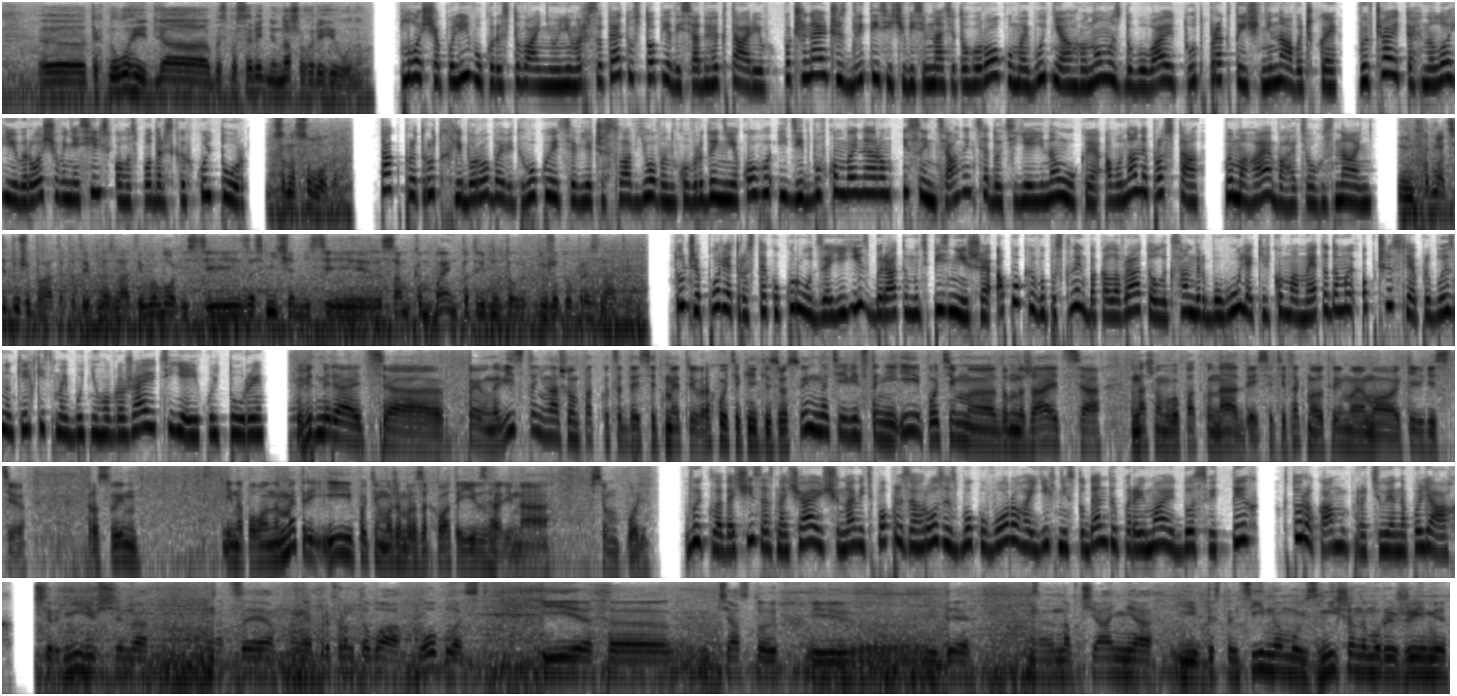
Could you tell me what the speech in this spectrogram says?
е, технологій для безпосередньо нашого регіону. Площа полів у користуванні університету 150 гектарів. Починаючи з 2018 року, майбутні агрономи здобувають тут практичні навички, вивчають технології вирощування сільськогосподарських культур. Це насолода. Так про труд хлібороба відгукується В'ячеслав Йовенко, в родині якого і дід був комбайнером, і син тягнеться до цієї науки. А вона непроста, вимагає багатьох знань. Інформації дуже багато потрібно знати. І вологість, і засміченість, і сам комбайн потрібно дуже добре знати. Тут же поряд росте кукурудза. Її збиратимуть пізніше. А поки випускник бакалаврату Олександр Богуля кількома методами обчислює приблизну кількість майбутнього врожаю цієї культури. Відміряється певна відстань, в нашому випадку це 10 метрів, рахується кількість рослин на цій відстані, і потім е, домножається в нашому випадку на 10. І так ми отримуємо кількість рослин і на погонному метрі, і потім можемо розрахувати її взагалі на всьому полі. Викладачі зазначають, що навіть попри загрози з боку ворога, їхні студенти переймають досвід тих, хто роками працює на полях. Чернігівщина це прифронтова область, і е, часто е, йде навчання і в дистанційному, і в змішаному режимі.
